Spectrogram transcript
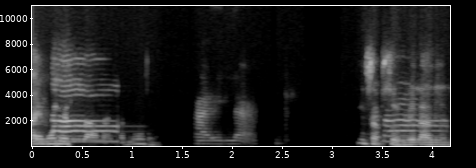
บ๊ายงว่าบายเรียนเวลาไหนกันแน่เลยใช่แล้วสับสนเวลาเรียน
